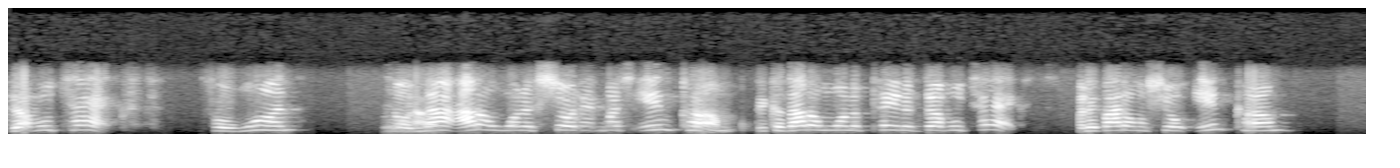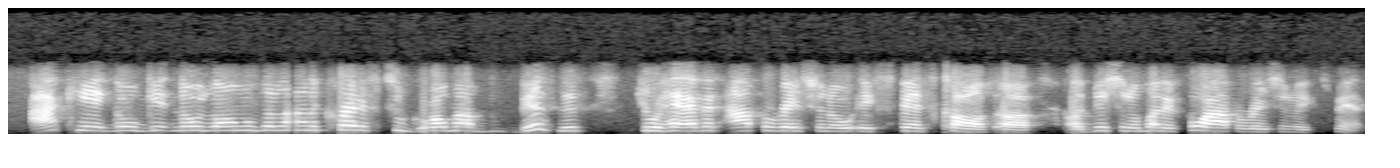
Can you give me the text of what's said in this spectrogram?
double taxed for one. So Wow. now I don't want to show that much income because I don't want to pay the double tax. But if I don't show income, I can't go get no loans or line of credits to grow my business through having operational expense costs, uh, additional money for operational expense.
